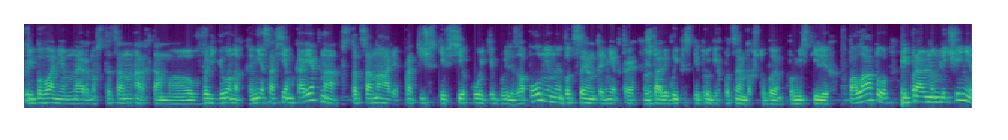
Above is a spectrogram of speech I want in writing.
пребыванием, наверное, в стационарах там э, в регионах не совсем корректно. В стационаре практически все койки были заполнены, пациенты некоторые ждали выписки других пациентов, чтобы поместили их в палату. При правильном лечении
